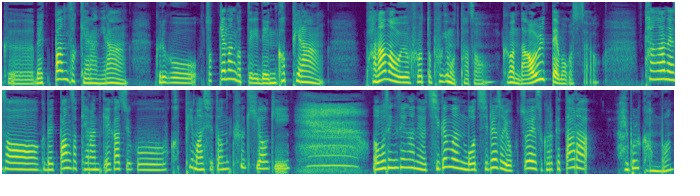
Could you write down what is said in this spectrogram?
그 맥반석 계란이랑 그리고 쫓겨난 것들이 냉커피랑 바나나 우유 그것도 포기 못하죠. 그건 나올 때 먹었어요. 탕 안에서 그 맥반석 계란 깨가지고 커피 마시던 그 기억이 너무 생생하네요. 지금은 뭐 집에서 욕조에서 그렇게 따라 해볼까 한번?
